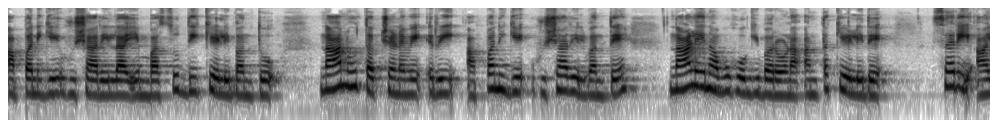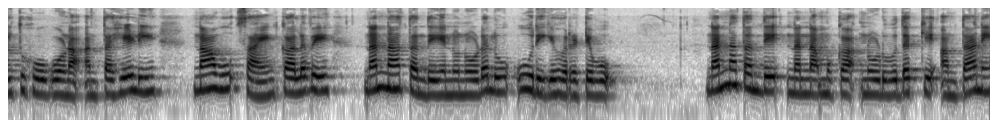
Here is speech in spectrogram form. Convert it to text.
ಅಪ್ಪನಿಗೆ ಹುಷಾರಿಲ್ಲ ಎಂಬ ಸುದ್ದಿ ಕೇಳಿಬಂತು. ನಾನು ತಕ್ಷಣವೇ, ರೀ, ಅಪ್ಪನಿಗೆ ಹುಷಾರಿಲ್ವಂತೆ, ನಾಳೆ ನಾವು ಹೋಗಿ ಬರೋಣ ಅಂತ ಕೇಳಿದೆ. ಸರಿ, ಆಯಿತು ಹೋಗೋಣ ಅಂತ ಹೇಳಿ ನಾವು ಸಾಯಂಕಾಲವೇ ನನ್ನ ತಂದೆಯನ್ನು ನೋಡಲು ಊರಿಗೆ ಹೊರಟೆವು. ನನ್ನ ತಂದೆ ನನ್ನ ಮುಖ ನೋಡುವುದಕ್ಕೆ ಅಂತಾನೆ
